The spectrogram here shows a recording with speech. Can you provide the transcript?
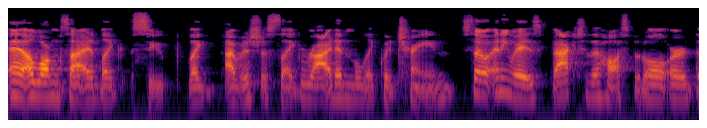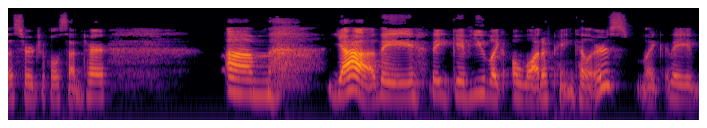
alongside like soup. Like I was just like riding the liquid train. So, anyways, back to the hospital or the surgical center. Um, yeah, they they give you like a lot of painkillers, like they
